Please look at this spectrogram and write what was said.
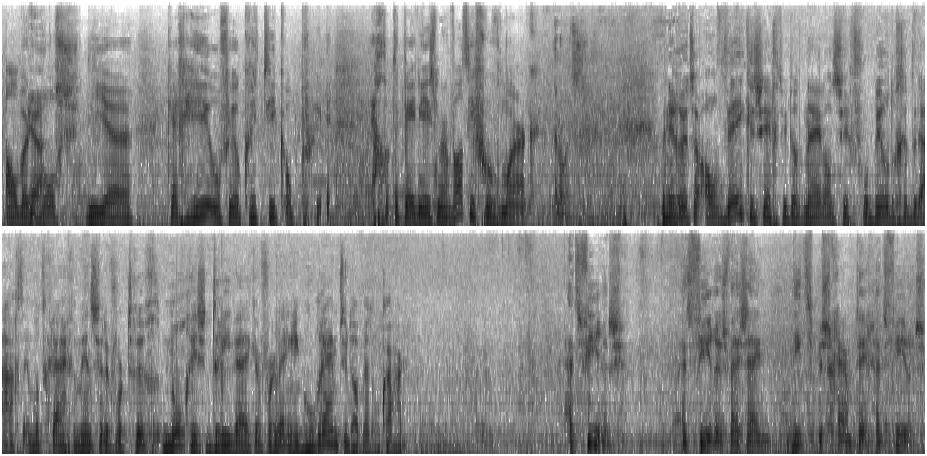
Albert Ja. Bos, die eh, kreeg heel veel kritiek op. God, ik weet niet eens meer wat hij vroeg, Mark. Meneer Rutte, al weken zegt u dat Nederland zich voorbeeldig gedraagt. En wat krijgen mensen ervoor terug? Nog eens drie weken verlenging. Hoe rijmt u dat met elkaar? Het virus. Het virus, wij zijn niet beschermd tegen het virus.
